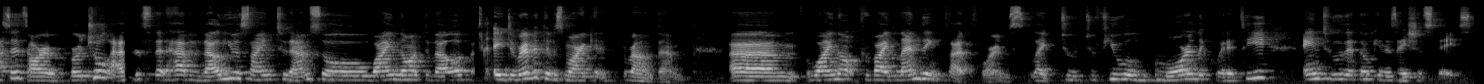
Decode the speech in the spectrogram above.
assets are virtual assets that have a value assigned to them. So why not develop a derivatives market around them? Um, why not provide lending platforms like to, to fuel more liquidity into the tokenization space?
